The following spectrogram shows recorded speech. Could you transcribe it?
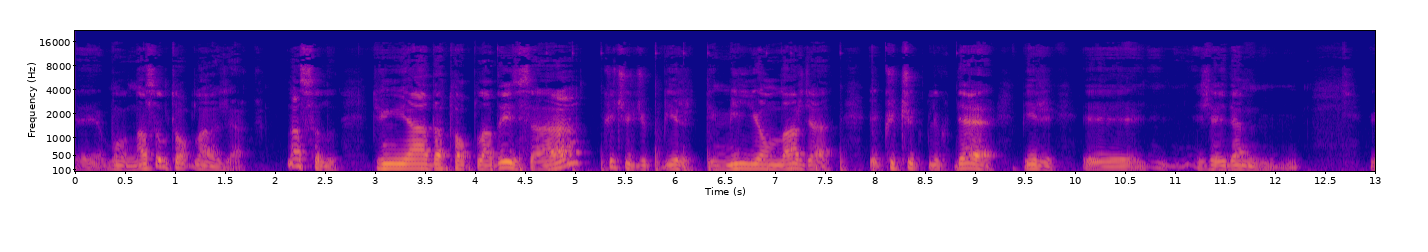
Ee, bu nasıl toplanacak? Nasıl dünyada topladıysa küçücük bir milyonlarca küçüklükte bir e, şeyden e,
